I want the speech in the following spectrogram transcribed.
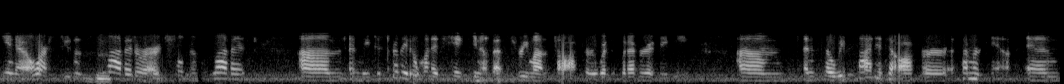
You know, our students mm-hmm. love it or our children love it, um, and we just really don't want to take you know that three months off or whatever it may be. Um, and so we decided to offer a summer camp, and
